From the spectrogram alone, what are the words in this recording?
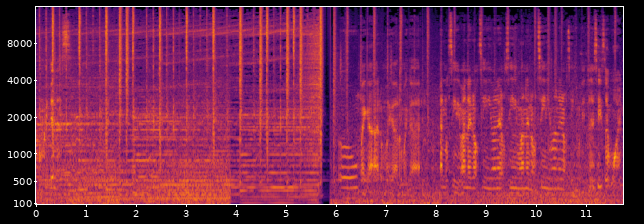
Oh my goodness. Oh oh my god, oh my god. I don't see anyone, I don't see anyone, I don't see anyone, I don't see anyone, I don't see anyone. Did I see someone?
